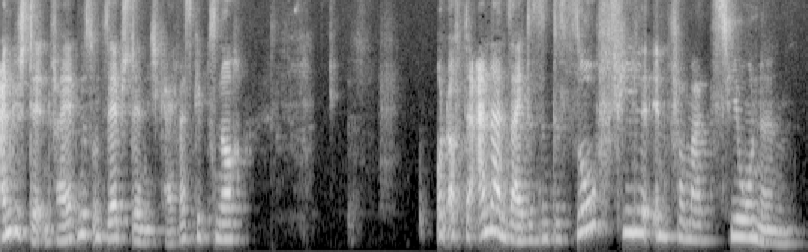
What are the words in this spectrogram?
Angestelltenverhältnis und Selbstständigkeit. Was gibt es noch? Und auf der anderen Seite sind es so viele Informationen,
